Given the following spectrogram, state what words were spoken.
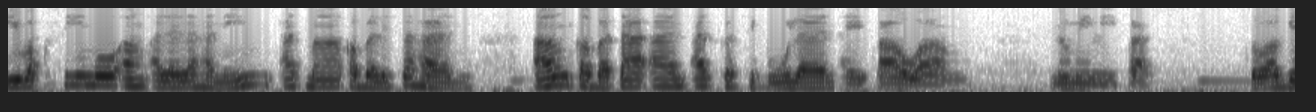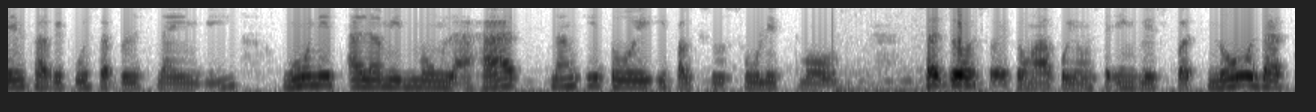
Iwaksi mo ang alalahanin at mga kabalisahan, ang kabataan at kasibulan ay pawang lumilipas. So again, sabi po sa verse 9b, Ngunit alamin mong lahat ng ito'y ipagsusulit mo sa Diyos. So ito nga po yung sa English, but know that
